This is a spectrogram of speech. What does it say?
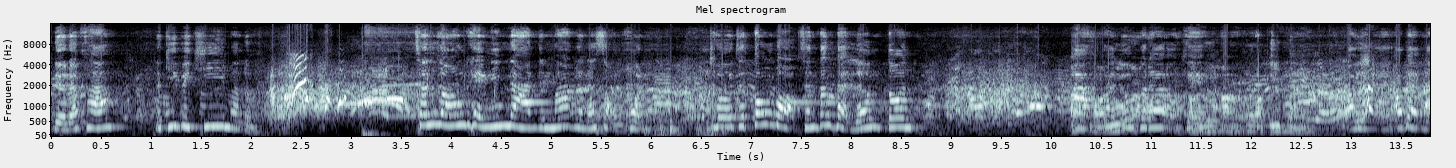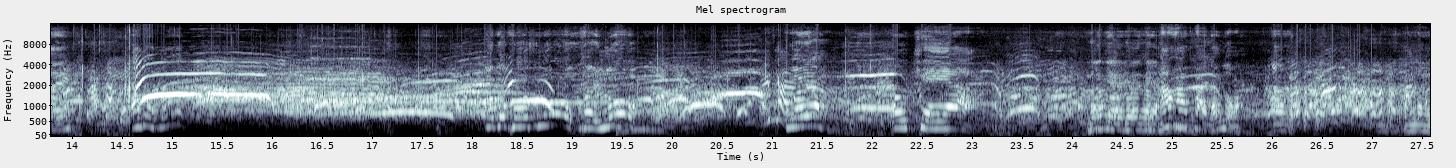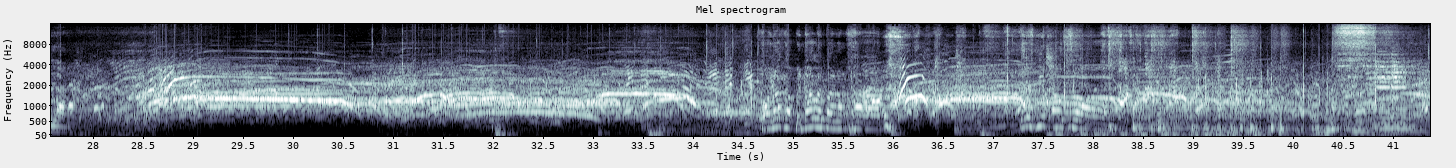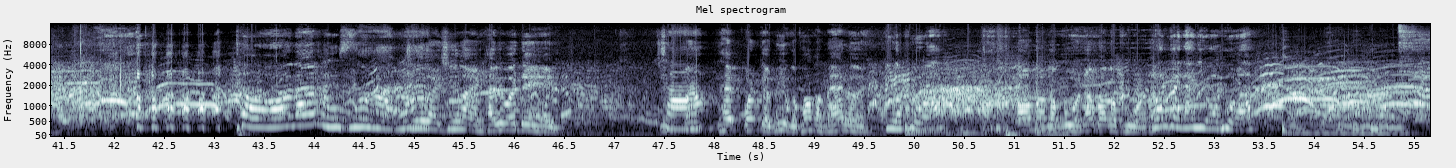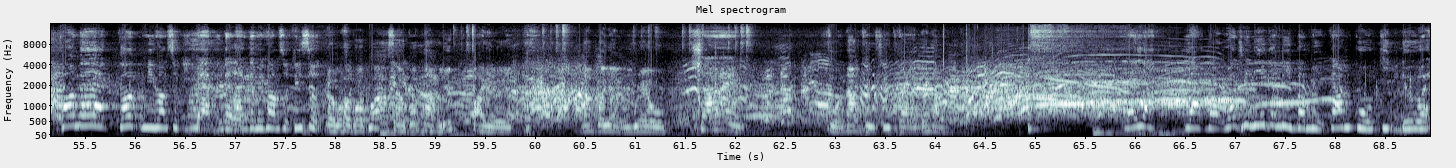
เดี๋ยวนะคะเมื่อกี้ไปขี้มาเหรอ ฉันร้องเพลงนี้นานกันมากเลยนะสองคน เธอจะต้องบอกฉันตั้งแต่เริ่มต้นๆอะขอถ่ายรูรูปปก็ได้โอเค ขอรูปอะเอาตีมไหน เอายังไง เอาแบบไหน เอาแบบว่าเอาไปโพสต์รูปถ่ายรูปทำไมอะ โอเคอะได้โอเคได้โอเคได้อะอะถ่ายแล้วเหรออะอะไรล่ะ พอแล้วกลับไปนั่งเลยไปลำคาญได้คลิปเอาจอโถน่าสงสารนะ ชื่ออะไรชื่ออะไร Happy Birthday ช้า ไม่แฮปวันเกิดไม่อยู่กับพ่อกับแม่เลยอยู่กับผัว เอามากับผัวนั่งมากับผัวนะวันเกิดนางอยู่กับผัว พ่อแม่ก็มีความสุขอีกแบบนึงแต่นางจะมีความสุขที่สุด เดี๋ยวพอป้าแซวปุ๊บนางรีบไปเลยอะนางก็อย่างเร็วใช่ ผัวนางผิวสีแทนด้วยนะ และอยากอยากบอกว่าที่นี่ก็มีบะหมี่ก้ามปูกินด้วย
